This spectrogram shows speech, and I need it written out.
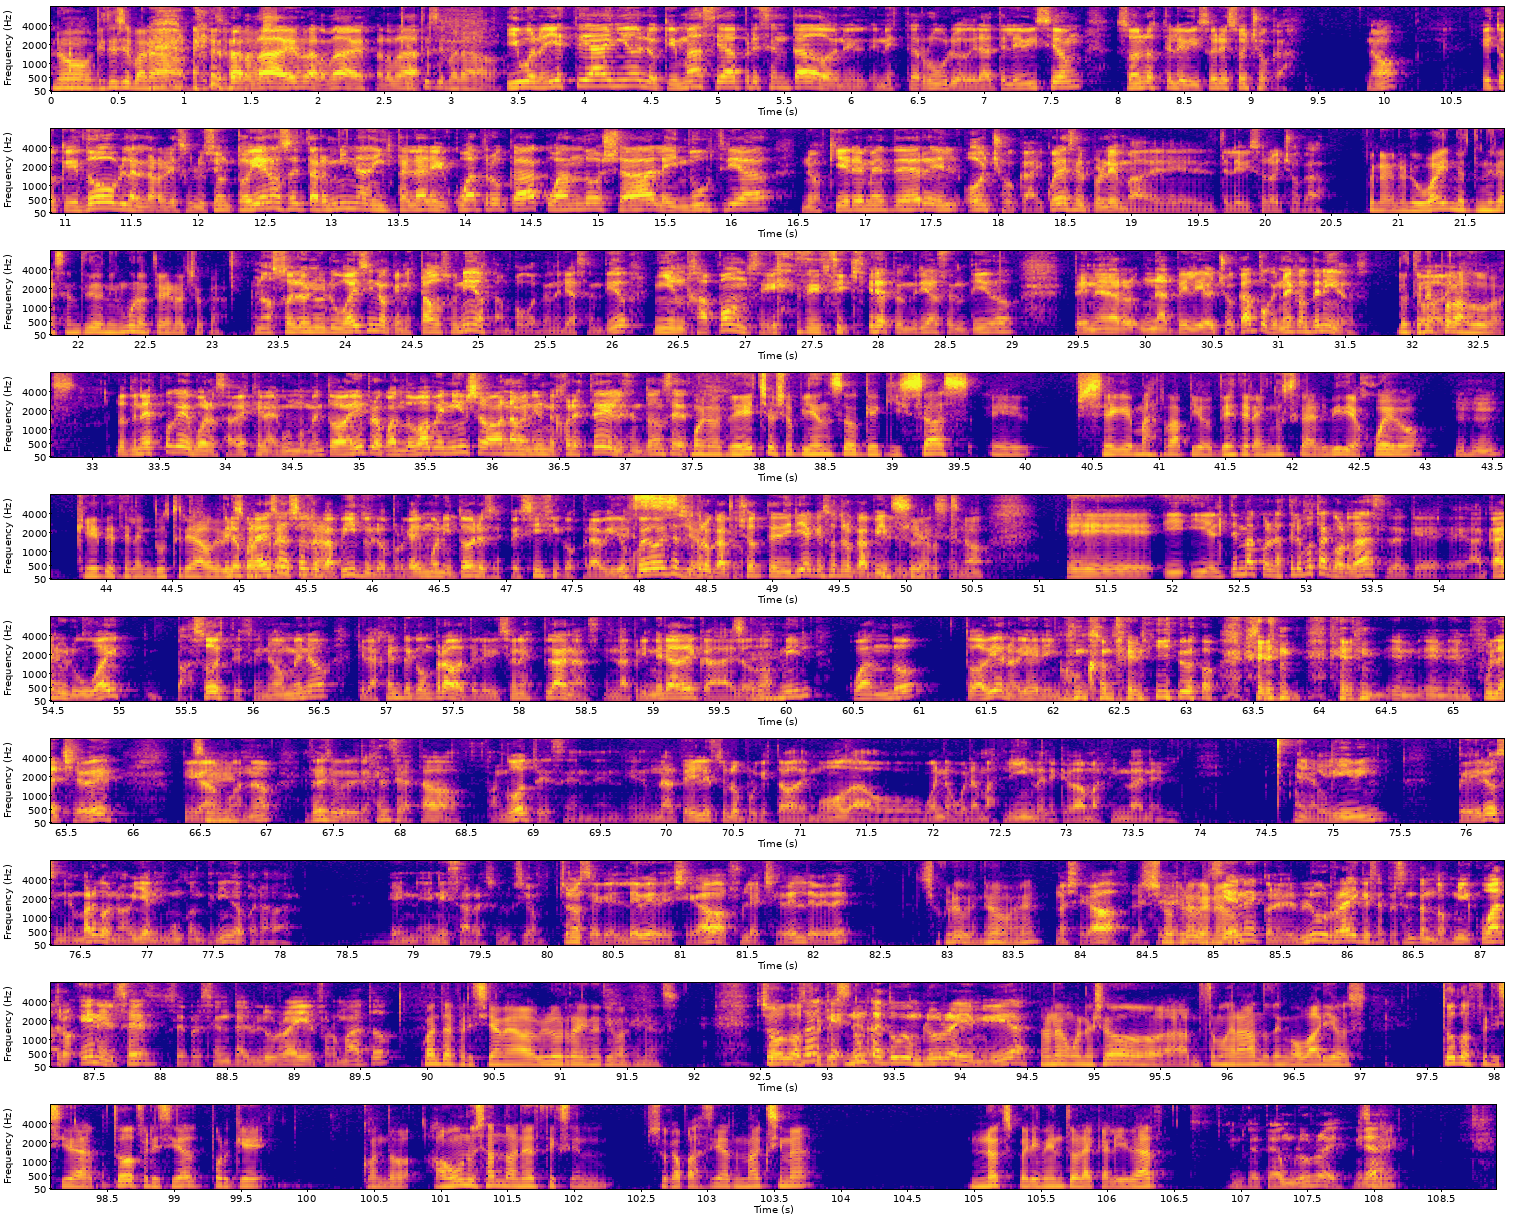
No, que esté separado. que esté Es separado, verdad, es verdad, es Que verdad. esté separado. Y bueno, y este año lo que más se ha presentado en, el- en este rubro de la televisión son los televisores 8K, ¿no? Esto que doblan la resolución. Todavía no se termina de instalar el 4K cuando ya la industria nos quiere meter el 8K. ¿Y cuál es el problema del televisor 8K? Bueno, en Uruguay no tendría sentido ninguno tener 8K. No solo en Uruguay, sino que en Estados Unidos tampoco tendría sentido. Ni en Japón si, si siquiera tendría sentido tener una tele 8K porque no hay contenidos. Lo tenés por las dudas. Lo tenés porque, bueno, sabés que en algún momento va a venir, pero cuando va a venir ya van a venir mejores teles, entonces... Bueno, de hecho yo pienso que quizás eh, llegue más rápido desde la industria del videojuego Ujú. que desde la industria audiovisual. Pero para eso es otro capítulo, porque hay monitores específicos para videojuegos. Es Ese es otro. Yo te diría que es otro capítulo ese, ¿no? Eh, y, y el tema con las teles, ¿vos te acordás de que eh, acá en Uruguay pasó este fenómeno que la gente compraba televisiones planas en la primera década de los Sí. 2000 cuando todavía no había ningún contenido en, en- en- en- en Full HD, digamos, Sí. ¿no? Entonces la gente se gastaba fangotes en, en- en una tele solo porque estaba de moda o, bueno, o era más linda, le quedaba más linda en el, en el living, pero sin embargo no había ningún contenido para ver en, en esa resolución. Yo no sé, que el DVD llegaba a Full HD el DVD. Yo creo que no, ¿eh? No llegaba a Full HD. Yo creo que no. Con el Blu-ray que se presenta en 2004 en el CES, se presenta el Blu-ray, el formato. ¿Cuánta felicidad me dado el Blu-ray? No te imaginas. Yo, Todo ¿vos sabés que nunca tuve un Blu-ray en mi vida? No, no, bueno, yo, donde estamos grabando, tengo varios. Todo felicidad, todo felicidad porque cuando, aún usando a Netflix en su capacidad máxima, no experimento la calidad. ¿Nunca te da un Blu-ray? Mirá. Sí.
